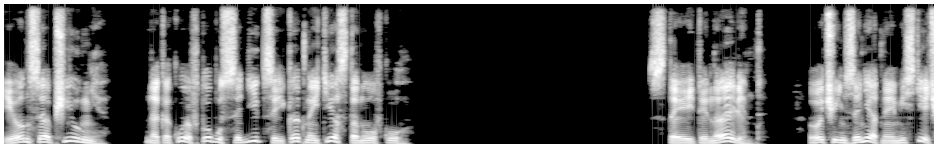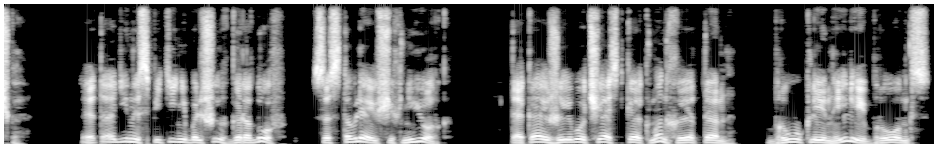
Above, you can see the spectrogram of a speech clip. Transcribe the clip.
и он сообщил мне, на какой автобус садиться и как найти остановку. Стейтен-Айленд — очень занятное местечко. Это один из пяти небольших городов, составляющих Нью-Йорк. Такая же его часть, как Манхэттен, Бруклин или Бронкс.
